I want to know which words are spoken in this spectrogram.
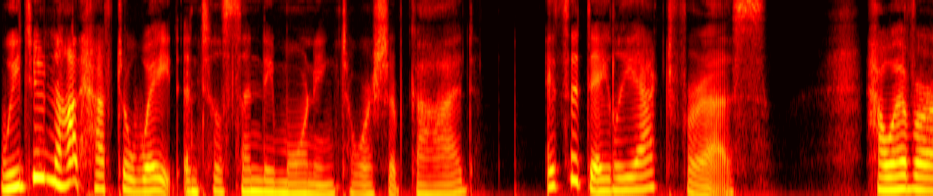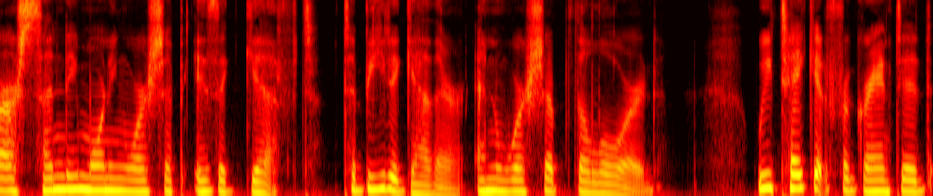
We do not have to wait until Sunday morning to worship God. It's a daily act for us. However, our Sunday morning worship is a gift to be together and worship the Lord. We take it for granted,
